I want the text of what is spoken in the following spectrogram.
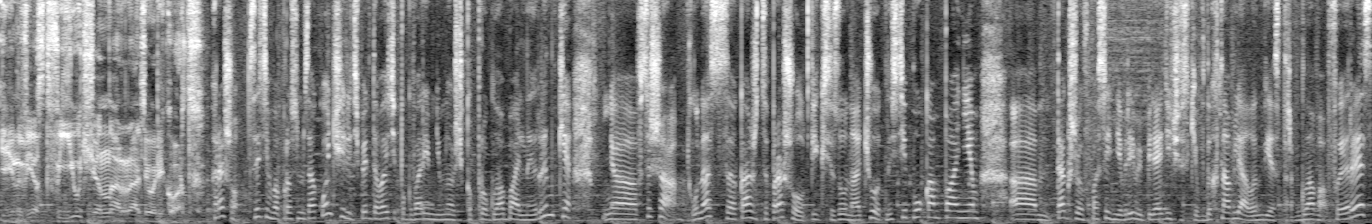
Инвест фьючер на Радио Рекорд. Хорошо, с этим вопросом закончили. Теперь давайте поговорим немножечко про глобальные рынки. Э, в США у нас, кажется, прошел пик сезона отчетности по компаниям. Э, также в последнее время периодически вдохновлял инвесторов глава ФРС.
